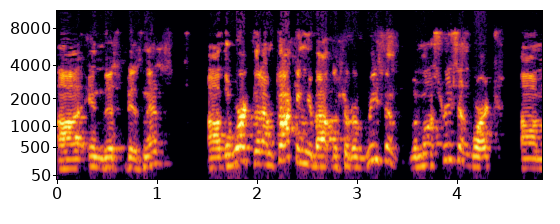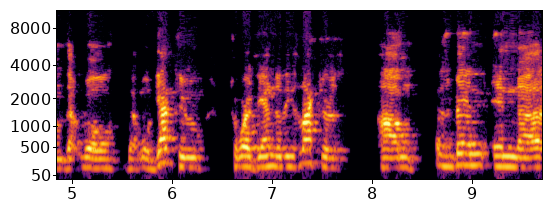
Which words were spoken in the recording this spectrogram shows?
uh, in this business. The work that I'm talking about, the sort of recent, the most recent work um, that we'll that we'll get to towards the end of these lectures, um, has been in uh,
